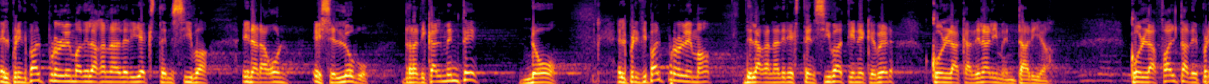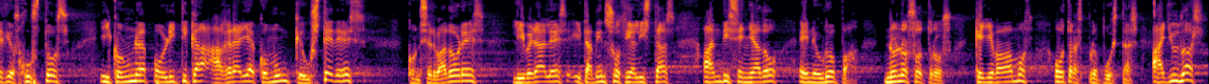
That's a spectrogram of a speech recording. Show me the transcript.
¿El principal problema de la ganadería extensiva en Aragón es el lobo? Radicalmente no. El principal problema de la ganadería extensiva tiene que ver con la cadena alimentaria, con la falta de precios justos y con una política agraria común que ustedes, conservadores, liberales y también socialistas han diseñado en Europa, no nosotros, que llevábamos otras propuestas. Ayudas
